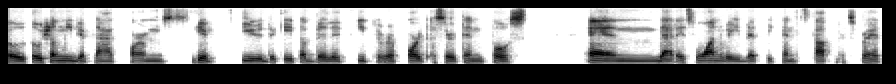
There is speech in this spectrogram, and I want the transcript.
So, social media platforms give you the capability to report a certain post. And that is one way that we can stop the spread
